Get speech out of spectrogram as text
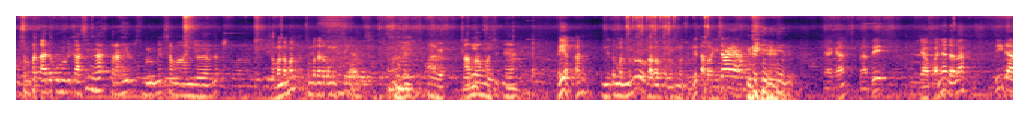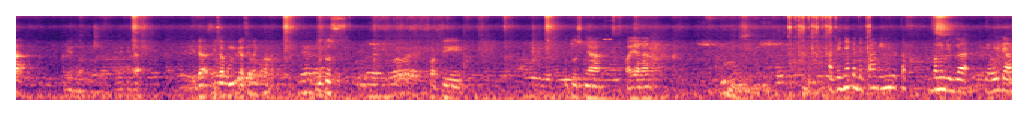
sempet ada komunikasi nggak terakhir sebelumnya sama Angel? Teman-teman sempat ada komunikasi nggak? Abang maksudnya? Iya kan, ini teman dulu kalau teman-teman sulit apalagi saya. ya kan? Berarti jawabannya adalah tidak. Gitu. Jadi tidak tidak bisa komunikasi lagi. Putus seperti putusnya layangan. Artinya ke depan ini tetap abang juga ya udah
